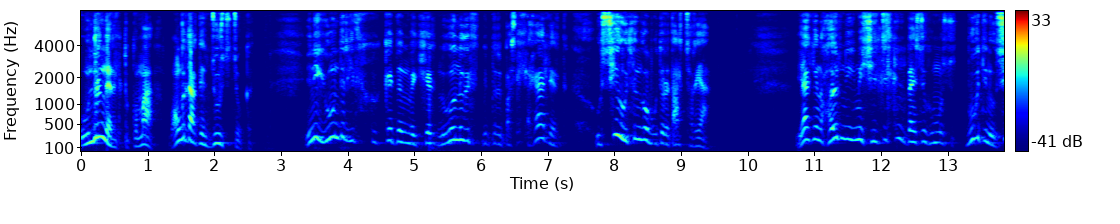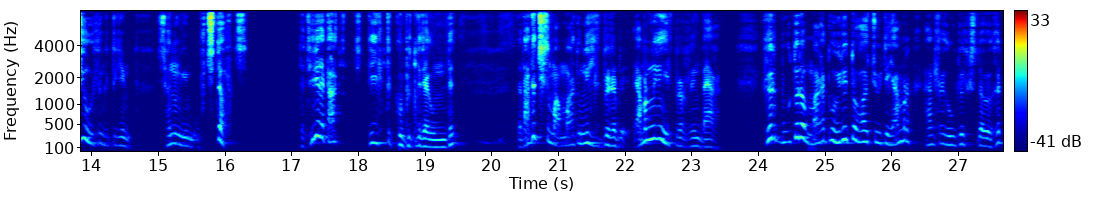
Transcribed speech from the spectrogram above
үнэр нь арилдаггүй маа. Монгол ардын зүрж зүг гэдэг. Энийг юун дээр хэлэх гээд байна вэ гэхээр нөгөө нэг л бид нар бас дахиад ярьдаг. Өсгийн үлэнгөө бүгдөө дарж сурья. Яг энэ хоёр нийгмийн шилжилтэнд байсан хүмүүс бүгд энэ өсгийн үлэн гэдэг юм сонин юм өвчтэй болцсон. Тэгээ тэрийг дарж дийлдэггүй бид нар яг үнэндээ. Тэгээ надад ч гэсэн магадгүй нэг хэлбэрээр ямар нэгэн хэлбэрээр энэ байгаа. Тэгэхээр бүгдөө магадгүй ирээдүйн хойч үедээ ямар хандлагыг өвлөх ёстой вэ гэхээр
